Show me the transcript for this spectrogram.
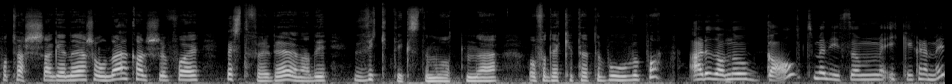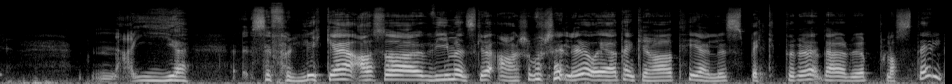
på tvers av generasjoner er kanskje for besteforeldre en av de viktigste måtene å få dekket dette behovet på. Er det da noe galt med de som ikke klemmer? Nei. Selvfølgelig ikke. Altså, vi mennesker er så forskjellige, og jeg tenker at hele spekteret, det er det plass til.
